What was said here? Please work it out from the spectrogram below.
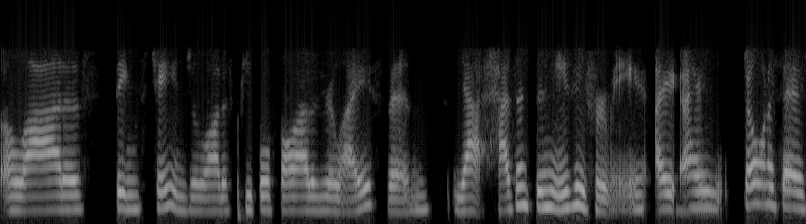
a lot of things change. A lot of people fall out of your life and yeah, it hasn't been easy for me. I, I don't want to say I've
